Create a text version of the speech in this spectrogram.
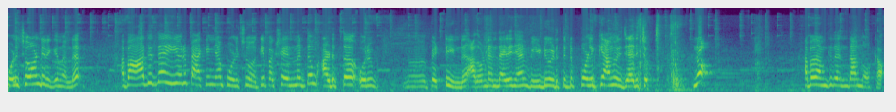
പൊളിച്ചുകൊണ്ടിരിക്കുന്നുണ്ട് അപ്പോൾ ആദ്യത്തെ ഈ ഒരു പാക്കിംഗ് ഞാൻ പൊളിച്ചു നോക്കി. പക്ഷേ എന്നിട്ടും അടുത്ത ഒരു പെട്ടിയുണ്ട്. അതുകൊണ്ട് എന്തായാലും ഞാൻ വീഡിയോ എടുത്തിട്ട് പൊളിക്കാമെന്ന് വിചാരിച്ചു. നോ അപ്പോൾ നമുക്കിത് എന്താന്ന് നോക്കാം.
